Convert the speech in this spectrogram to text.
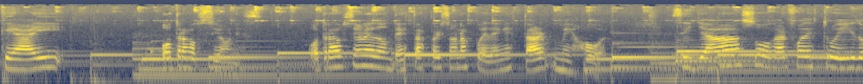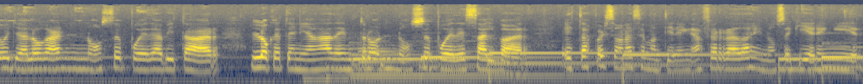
que hay otras opciones, otras opciones donde estas personas pueden estar mejor. Si ya su hogar fue destruido, ya el hogar no se puede habitar, lo que tenían adentro no se puede salvar. Estas personas se mantienen aferradas y no se quieren ir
